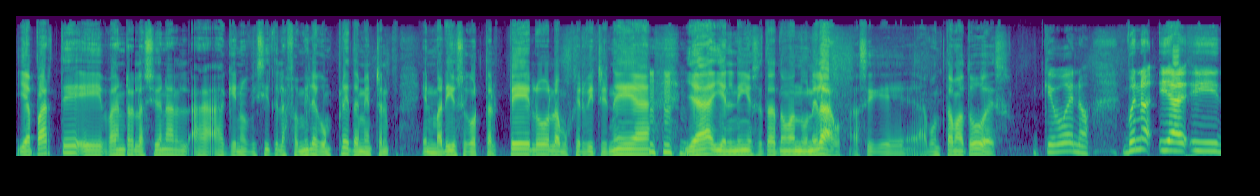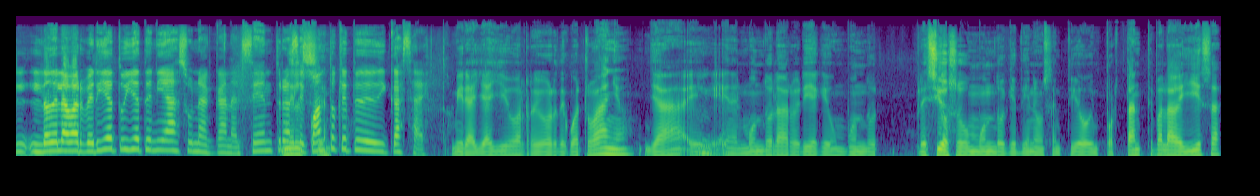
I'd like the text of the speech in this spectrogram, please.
Y aparte va en relación a, que nos visite la familia completa. Mientras el, marido se corta el pelo la mujer vitrinea ya y el niño se está tomando un helado. Así que apuntamos a todo eso Qué bueno. Bueno, y, lo de la barbería, tú ya tenías una acá en el centro. ¿Hace cuánto que te dedicas a esto? Mira, ya llevo alrededor de cuatro años ya eh, en el mundo de la barbería, que es un mundo precioso, un mundo que tiene un sentido importante para la belleza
